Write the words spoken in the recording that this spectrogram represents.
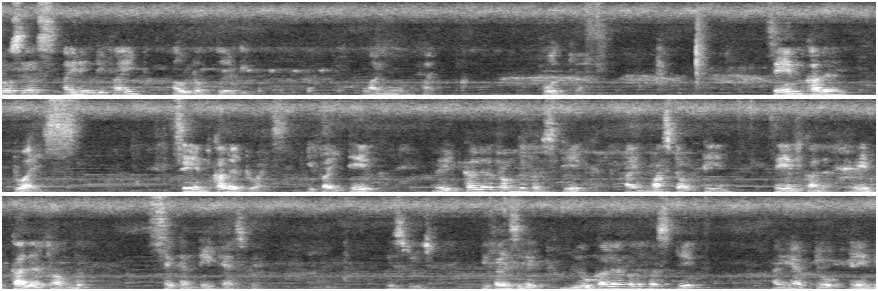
crosses identified out of 30 one more five fourth one. Same color twice. Same color twice. If I take red color from the first take I must obtain same color red color from the second take as well this region. If I select blue color for the first take I have to obtain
